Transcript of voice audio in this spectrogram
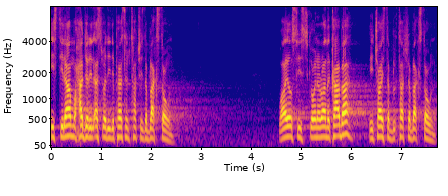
Istilamu hajar al-aswadi, the person touches the black stone. Whilst he's going around the Kaaba, he tries to touch the black stone.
